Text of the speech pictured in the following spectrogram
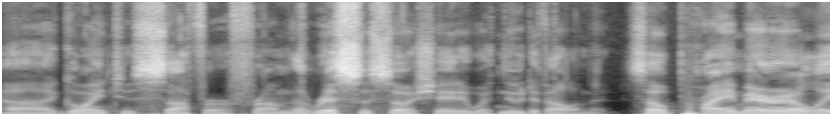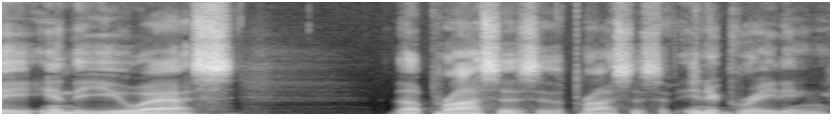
uh, going to suffer from the risks associated with new development. So primarily in the U.S., the process is a process of integrating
